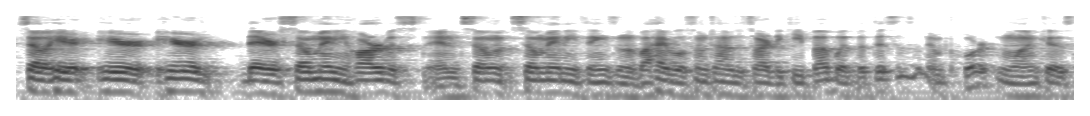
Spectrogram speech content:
so here, here, here, there's so many harvests and so, so many things in the Bible. Sometimes it's hard to keep up with, but this is an important one because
